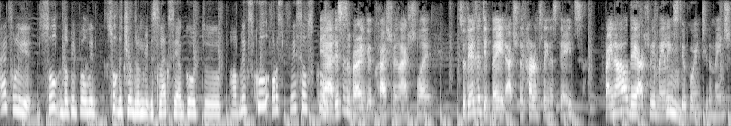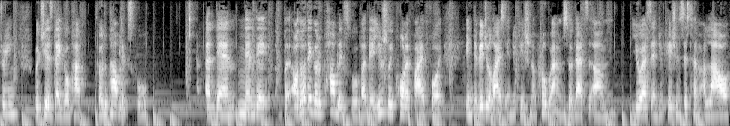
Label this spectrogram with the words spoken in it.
actually, should the people with should the children with dyslexia go to public school or special school? Yeah, this is a very good question, actually. So there's a debate actually currently in the states Right now, they're actually mainly mm. still going to the mainstream, which is they go pub- go to public school, and then mm. then they. But although they go to public school, but they usually qualify for individualized educational programs. So that's um, U.S. education system allow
